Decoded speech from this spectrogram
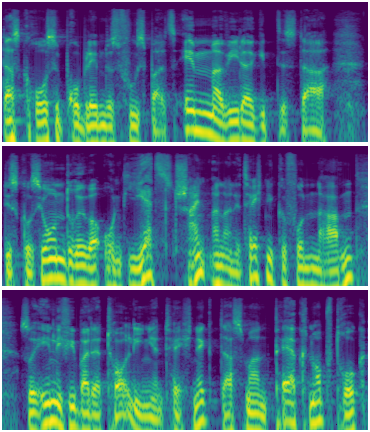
das große Problem des Fußballs. Immer wieder gibt es da Diskussionen drüber und jetzt scheint man eine Technik gefunden haben, so ähnlich wie bei der Torlinientechnik, dass man per Knopfdruck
